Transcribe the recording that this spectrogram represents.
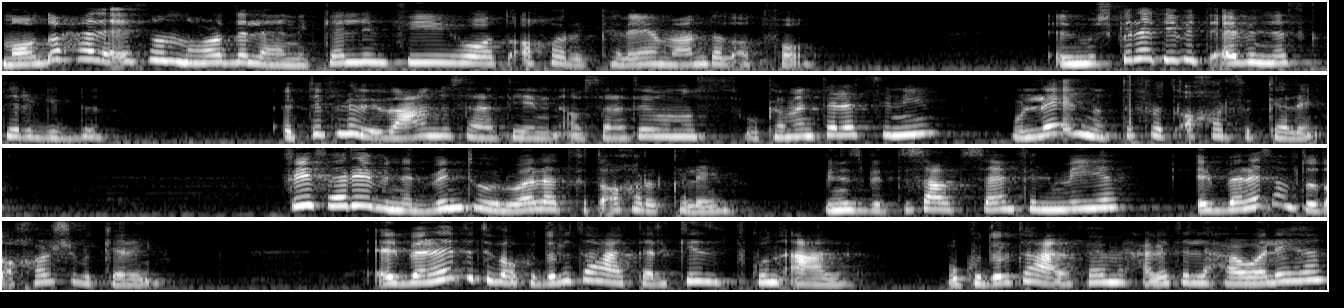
موضوع حلقتنا النهاردة اللي هنتكلم فيه هو تأخر الكلام عند الأطفال. المشكلة دي بتقابل ناس كتير جدا. الطفل بيبقى عنده سنتين أو سنتين ونص وكمان ثلاث سنين ونلاقي إن الطفل اتأخر في الكلام. في فرق بين البنت والولد في تأخر الكلام. بنسبة تسعة وتسعين في المية البنات ما بتتأخرش في الكلام. البنات بتبقى قدرتها على التركيز بتكون أعلى وقدرتها على فهم الحاجات اللي حواليها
